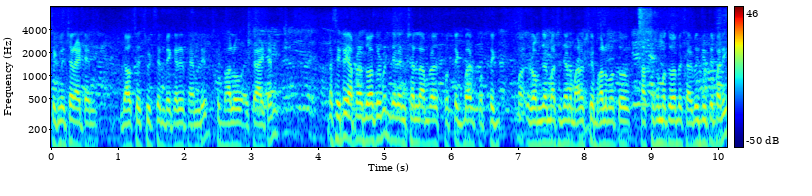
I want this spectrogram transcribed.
সিগনেচার আইটেম গাউসের সুইটস অ্যান্ড বেকারের ফ্যামিলির খুব ভালো একটা আইটেম বা সেটাই আপনারা দোয়া করবেন, যেন ইনশাল্লাহ আমরা প্রত্যেকবার, প্রত্যেক রমজান মাসে যেন মানুষকে ভালো মতো স্বাস্থ্যসম্মতভাবে সার্ভিস দিতে পারি।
